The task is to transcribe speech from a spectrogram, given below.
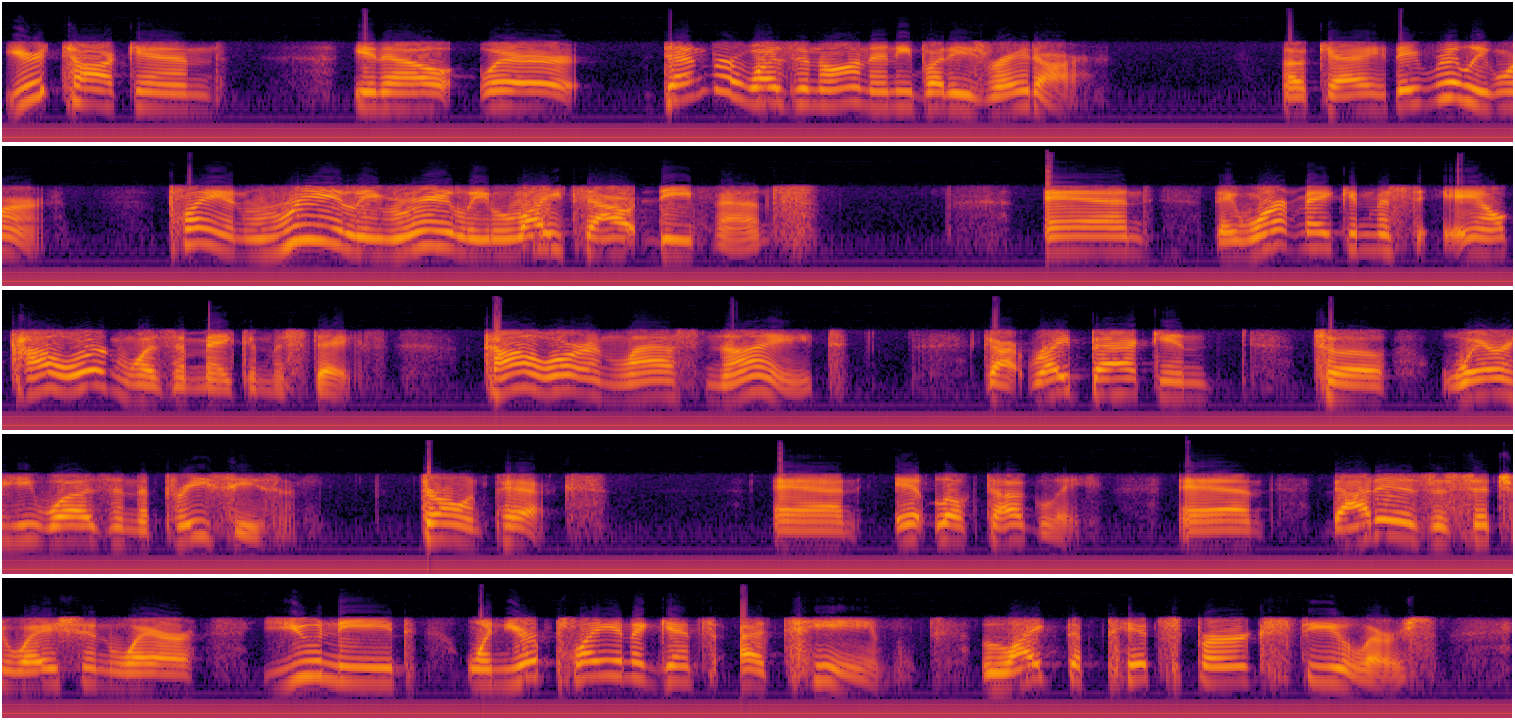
you're talking, you know, where Denver wasn't on anybody's radar. Okay? They really weren't. Playing really, really lights out defense. And they weren't making mistakes. You know, Kyle Orton wasn't making mistakes. Kyle Orton last night got right back into where he was in the preseason, throwing picks. And it looked ugly. And that is a situation where you need, when you're playing against a team like the Pittsburgh Steelers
